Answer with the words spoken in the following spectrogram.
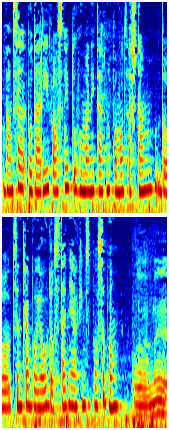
Vám sa podarí vlastne tú humanitárnu pomoc až tam do centra bojov dostať nejakým spôsobom? Ми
